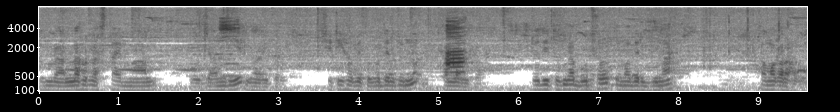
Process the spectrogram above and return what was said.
তোমরা আল্লাহর রাস্তায় মাল ও জান দিয়ে লড়াই করো। সেটি হবে তোমাদের জন্য কল্যাণকর। যদি তোমরা বুঝো তোমাদের গুনাহ ক্ষমা করা হবে।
